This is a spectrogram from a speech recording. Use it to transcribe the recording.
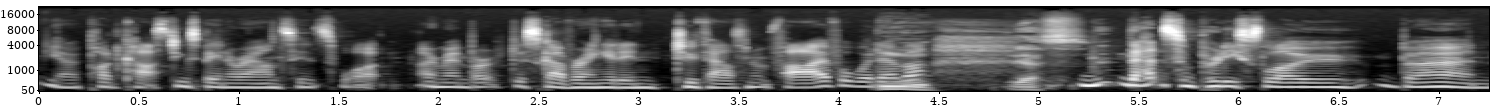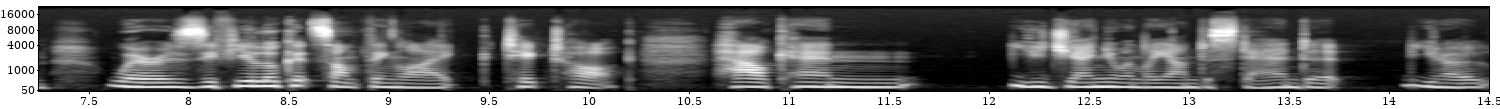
you know, podcasting's been around since what? I remember discovering it in 2005 or whatever. Mm, yes. That's a pretty slow burn. Whereas if you look at something like TikTok, how can you genuinely understand it you know,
